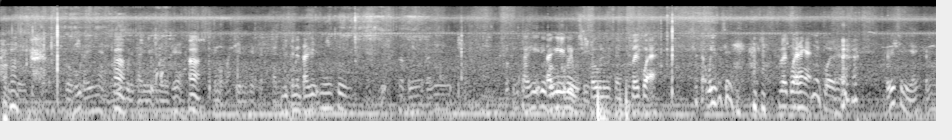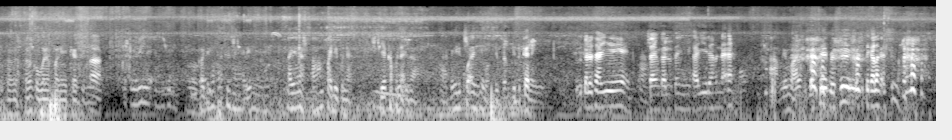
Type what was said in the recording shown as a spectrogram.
Lain kan. Ha. Ha. Boleh tarik dulu kan. Ha. Tengok masin dia tekan. Dia kena tarik ni tu. Kita tengok tarik. Tarik dia Tarik baru tu. boleh. Baru boleh pusing. Supaya kuat eh. Tak boleh pusing. Supaya kuat sangat. Tapi sini kan, kalau, kalau, kalau kau boleh panggil ikan sini. Ha. Kau kena relax dalam sini. Kau tengok patut sangat dia. Layan lah, sampai dia penat. Dia akan penat juga. Ha, tapi dia kuat lagi. Mak. Dia, dia tekan lagi. Tapi kalau saya kan. Time kalau saya saya dah penat eh. Ha, memang lah. Biasa, biasa kita kalah kat situ.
